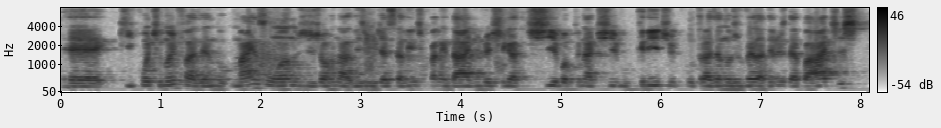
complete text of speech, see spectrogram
é, que continuem fazendo mais um ano de jornalismo de excelente qualidade, investigativo, opinativo, crítico, trazendo os verdadeiros debates.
